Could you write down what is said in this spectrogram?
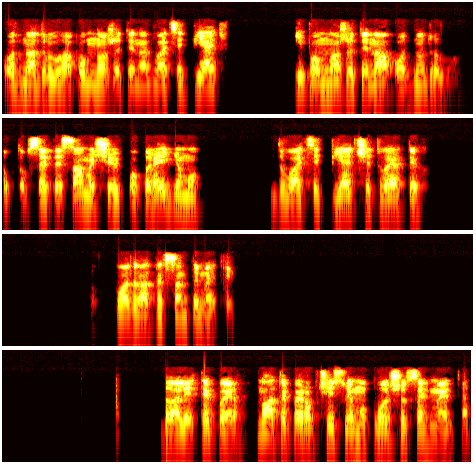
Одна друга помножити на 25 і помножити на одну другу. Тобто все те саме, що і в попередньому 25 четвертих квадратних сантиметрів. Далі, тепер. Ну, а тепер обчислюємо площу сегмента.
